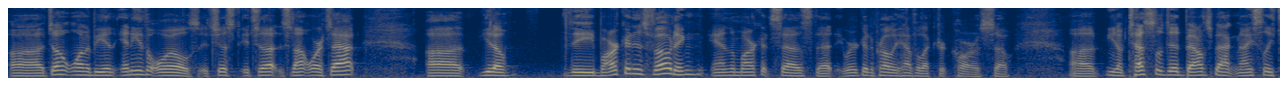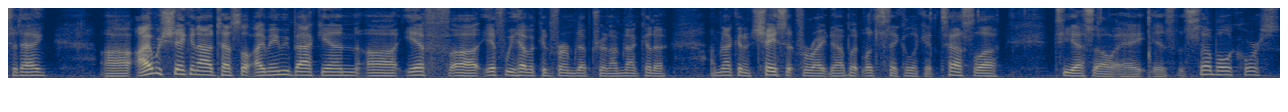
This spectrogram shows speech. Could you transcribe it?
Uh, don't want to be in any of the oils. It's just it's not, it's not where it's at. Uh, you know, the market is voting, and the market says that we're going to probably have electric cars. So, uh, you know, Tesla did bounce back nicely today. Uh, I was shaken out of Tesla. I may be back in uh, if uh, if we have a confirmed uptrend. I'm not gonna I'm not gonna chase it for right now. But let's take a look at Tesla. TSLA is the symbol, of course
